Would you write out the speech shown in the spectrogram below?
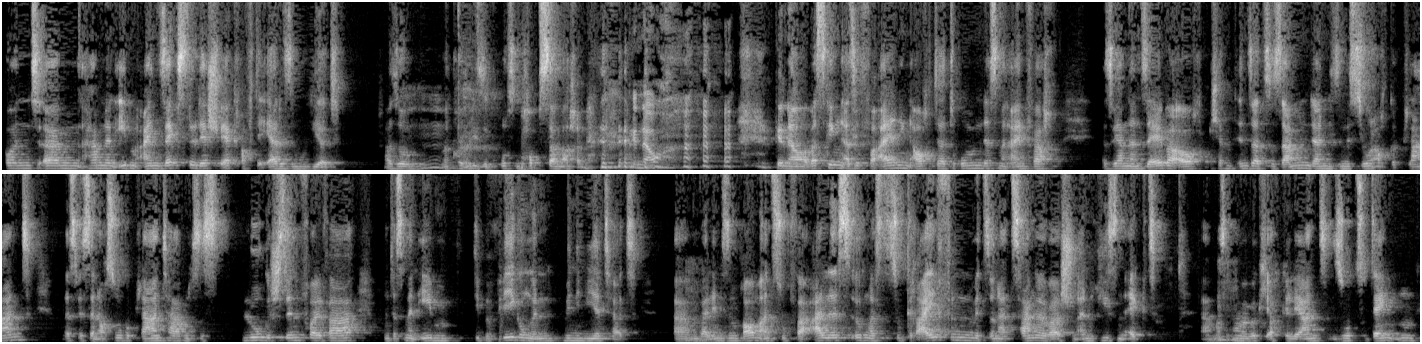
und ähm, haben dann eben ein Sechstel der Schwerkraft der Erde simuliert. Also mhm. man konnte diese großen Hopser machen. Genau. genau, aber es ging also vor allen Dingen auch darum, dass man einfach, also wir haben dann selber auch, ich habe mit Insa zusammen dann diese Mission auch geplant, dass wir es dann auch so geplant haben, dass es logisch sinnvoll war und dass man eben die Bewegungen minimiert hat. Ähm, mhm. Weil in diesem Raumanzug war alles, irgendwas zu greifen mit so einer Zange, war schon ein Riesenakt. Ähm, also mhm. haben wir wirklich auch gelernt, so zu denken,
